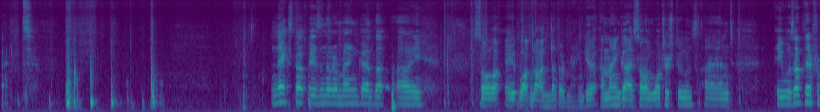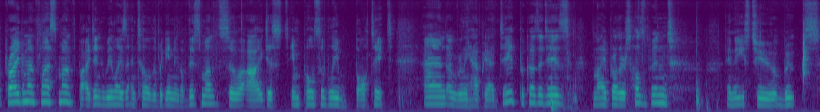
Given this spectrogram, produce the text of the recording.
that. Next up is another manga that I saw, a, well not another manga, a manga I saw on Waterstones and it was up there for Pride Month last month but I didn't realise it until the beginning of this month so I just impulsively bought it and I'm really happy I did because it is My Brother's Husband in these two books.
